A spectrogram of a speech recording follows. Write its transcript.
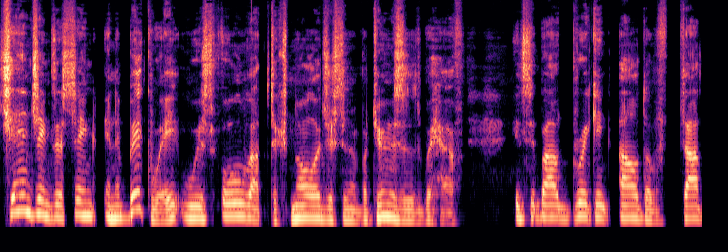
changing the thing in a big way with all that technologies and opportunities that we have. It's about breaking out of that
